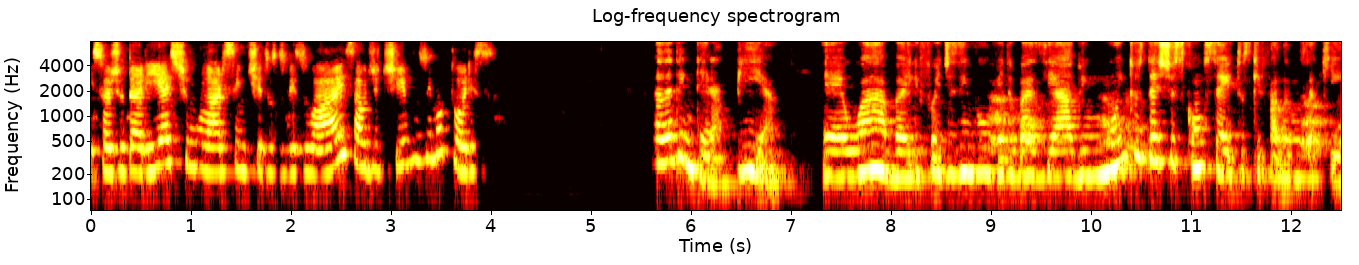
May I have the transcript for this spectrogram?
Isso ajudaria a estimular sentidos visuais, auditivos e motores. Falando em terapia, é, o ABA ele foi desenvolvido baseado em muitos destes conceitos que falamos aqui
